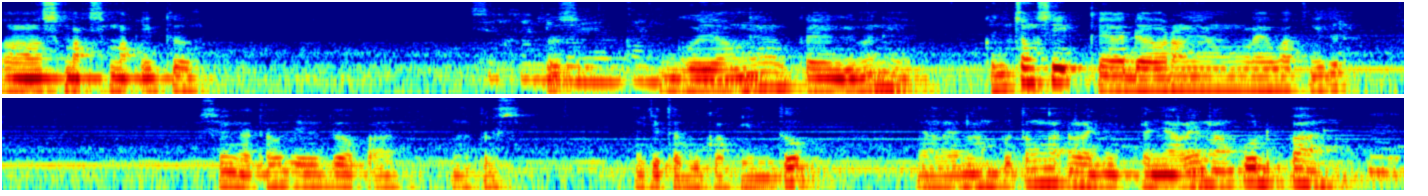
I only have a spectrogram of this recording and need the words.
eh, semak-semak itu silahkan terus dibayangkan. goyangnya kayak gimana ya? Kencang sih kayak ada orang yang lewat gitu. Saya nggak tahu sih itu apaan. Nah terus ya kita buka pintu nyalain lampu tengah nyalain lampu depan. Hmm.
